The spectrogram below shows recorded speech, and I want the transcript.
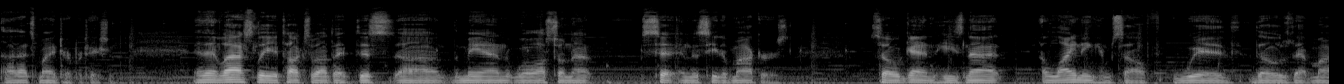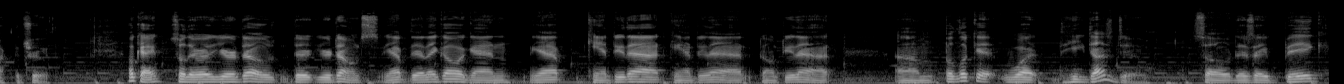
Uh, that's my interpretation. And then lastly, it talks about that this uh, the man will also not sit in the seat of mockers. So again, he's not aligning himself with those that mock the truth. Okay, so there are your do's, your don'ts. Yep, there they go again. Yep, can't do that, can't do that, don't do that. Um, but look at what he does do. So there's a big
